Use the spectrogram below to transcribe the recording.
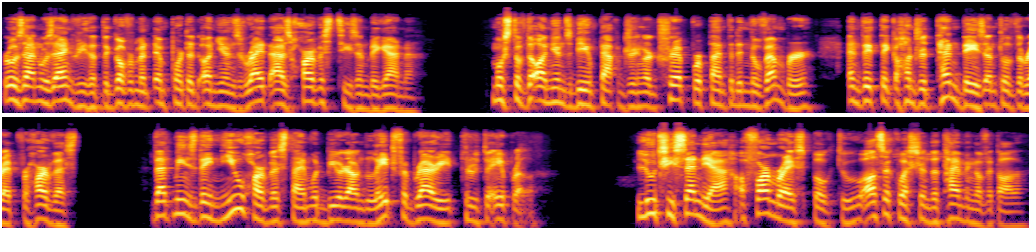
Roseanne was angry that the government imported onions right as harvest season began. Most of the onions being packed during our trip were planted in November, and they take 110 days until they're ripe for harvest. That means they knew harvest time would be around late February through to April. Luchi Senya, a farmer I spoke to, also questioned the timing of it all.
